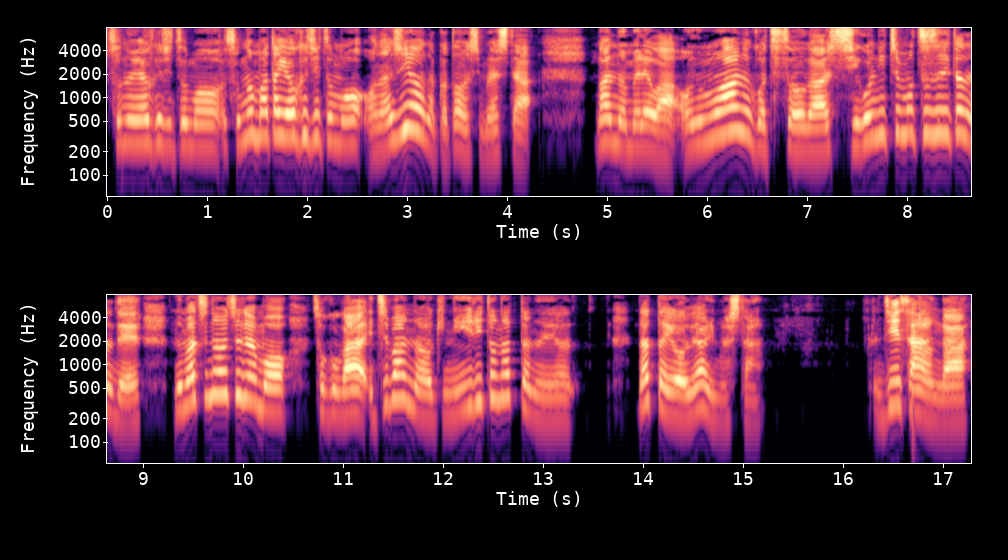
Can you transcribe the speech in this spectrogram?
その翌日も、そのまた翌日も同じようなことをしました。ガンの群れは思わぬごちそうが四五日も続いたので、沼地のうちでもそこが一番のお気に入りとなったのよ、なったようでありました。じいさんが、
